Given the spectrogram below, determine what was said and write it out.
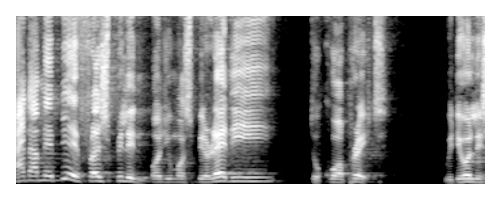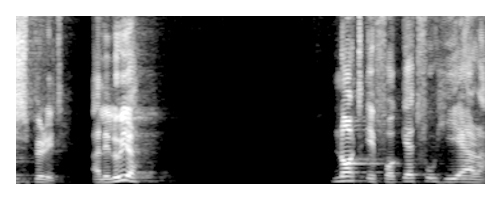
And there may be a fresh bleeding, but you must be ready to cooperate with the Holy Spirit. Hallelujah. Not a forgetful hearer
